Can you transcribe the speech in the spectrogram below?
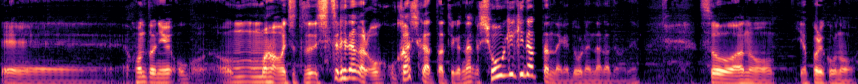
えー、本当にまあちょっと失礼ながらおかしかったっていうか、なんか衝撃だったんだけど、俺の中ではね。そう、あの、やっぱりこの、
